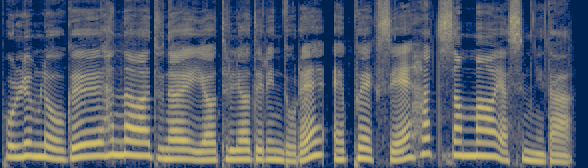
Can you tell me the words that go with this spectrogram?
볼륨 로그 한나와 두나에 이어 들려드린 노래 FX의 핫 썸머였습니다.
